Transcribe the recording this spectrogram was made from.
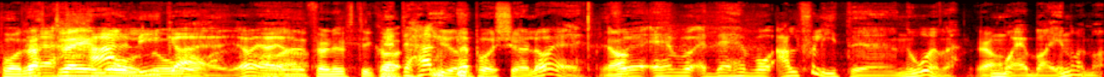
på rett vei nå. her nå. liker jeg. Ja, ja, ja. Er fornuftig kar. Dette her lurer jeg på sjøl òg, jeg. Ja. For det har vært altfor lite nordover, Ja. må jeg bare innrømme.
